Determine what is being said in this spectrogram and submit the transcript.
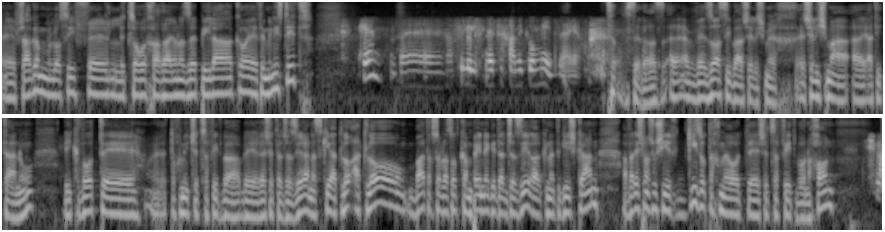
אה, אפשר גם להוסיף אה, לצורך הרעיון הזה פעילה פמיניסטית? כן, אפילו לפני שיחה מקומית זה היה. טוב, בסדר, אז, וזו הסיבה שלשמך, שלשמה את איתנו, בעקבות uh, תוכנית שצפית בה ברשת אל-ג'זירה. נזכיר, את לא, את לא באת עכשיו לעשות קמפיין נגד אל-ג'זירה, רק נדגיש כאן, אבל יש משהו שהרגיז אותך מאוד uh, שצפית בו, נכון? תשמע,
